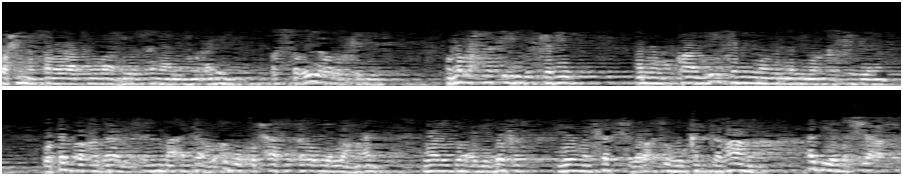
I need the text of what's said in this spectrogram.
رحمه صلوات الله وسلامه عليه الصغير والكبير. ومن رحمته بالكبير أنه قال ليس منا من لم يوقف كبيرا. وطبق ذلك فلما أتاه أبو قحافة رضي الله عنه والد أبي بكر يوم الفتح ورأسه كالتغامر أبيض الشعر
